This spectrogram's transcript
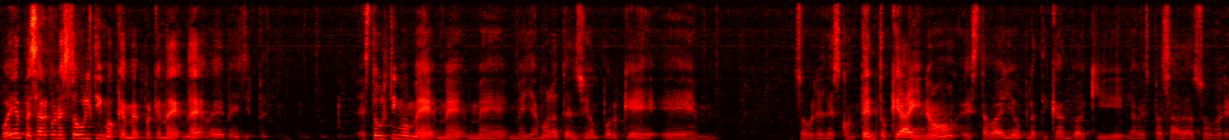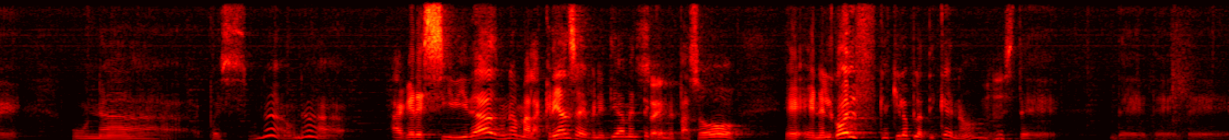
voy a empezar con esto último, que me, porque me, esto último me, llamó la atención porque eh, sobre el descontento que hay, ¿no? Estaba yo platicando aquí la vez pasada sobre una, pues, una, una agresividad, una mala crianza definitivamente que me pasó eh, en el golf, que aquí lo platiqué, ¿no? Este, de, de,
